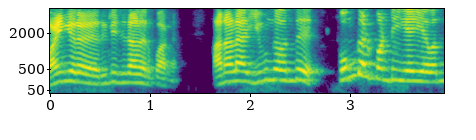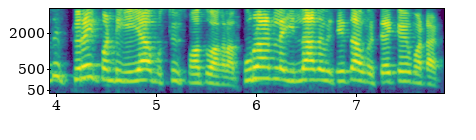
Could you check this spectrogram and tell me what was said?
பயங்கர ரிலீஜியனா இருப்பாங்க. அதனால இவங்க வந்து பொங்கல் பண்டிகையை வந்து பிறை பண்டிகையா முஸ்லிம்ஸ் மாத்துவாங்களாம். குரான்ல இல்லாத விஷயத்த அவங்க சேர்க்கவே மாட்டாங்க.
